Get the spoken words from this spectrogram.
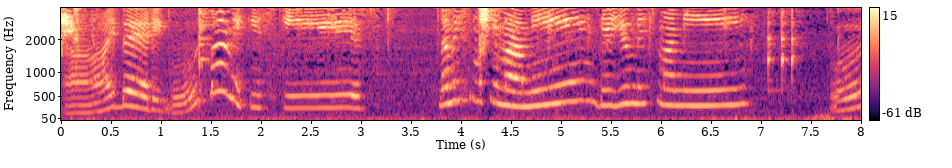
Ay, very good. Mommy kiss, kiss. Na-miss mo si Mommy? Did you miss Mommy? Oh,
